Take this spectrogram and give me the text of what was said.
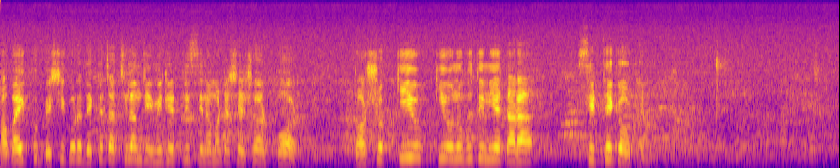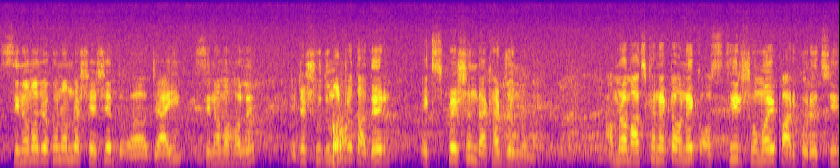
সবাই খুব বেশি করে দেখতে চাচ্ছিলাম যে ইমিডিয়েটলি সিনেমাটা শেষ হওয়ার পর দর্শক কি কি অনুভূতি নিয়ে তারা সিট থেকে ওঠেন। সিনেমা যখন আমরা শেষে যাই সিনেমা হলে, এটা শুধুমাত্র তাদের এক্সপ্রেশন দেখার জন্য না। আমরা মাঝখানে একটা অনেক অস্থির সময় পার করেছি।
